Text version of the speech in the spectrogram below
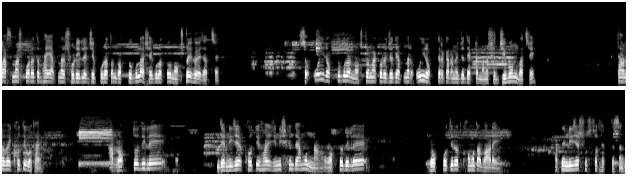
পাঁচ মাস পরে তো ভাই আপনার শরীরের যে পুরাতন রক্তগুলা, সেগুলো তো নষ্টই হয়ে যাচ্ছে। সো ওই রক্তগুলা নষ্ট না করে যদি আপনার ওই রক্তের কারণে যদি একটা মানুষের জীবন বাঁচে, তাহলে ভাই ক্ষতি কোথায়? আর রক্ত দিলে যে নিজের ক্ষতি হয় জিনিস কিন্তু এমন না। রক্ত দিলে রোগ প্রতিরোধ ক্ষমতা বাড়ে। আপনি নিজে সুস্থ থাকতেছেন।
